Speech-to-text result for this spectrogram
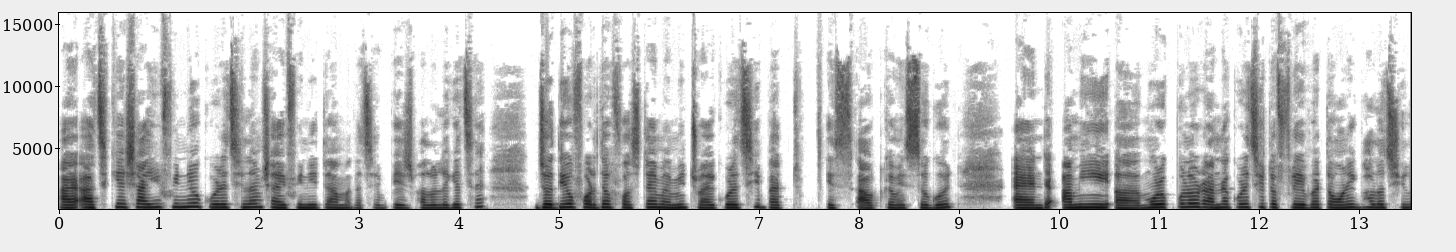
আর আজকে শাহি ফিনিও করেছিলাম। শাহি ফিনিটা আমার কাছে বেশ ভালো লেগেছে। যদিও ফর দ্য ফার্স্ট টাইম আমি ট্রাই করেছি but is outcome is so good and আমি মোরগ পোলাও রান্না করেছি ওটা ফ্লেভারটা অনেক ভালো ছিল।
